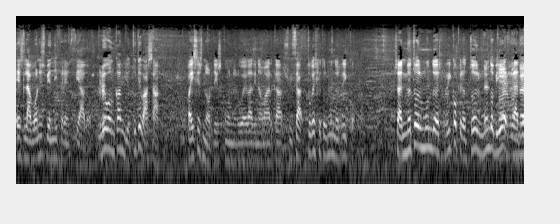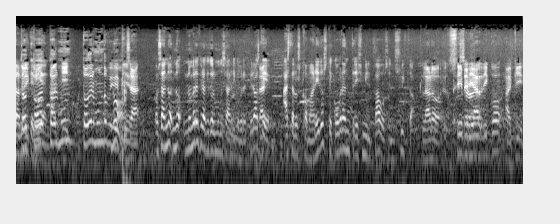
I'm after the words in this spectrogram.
eslabones bien diferenciados. Luego, en cambio, tú te vas a países nórdicos como Noruega, Dinamarca, Suiza, tú ves que todo el mundo es rico. O sea, no todo el mundo es rico, pero todo el mundo todo vive relativamente bien. todo el mundo, todo el mundo vive No, bien. O sea, O sea, no, no, no me refiero a que todo el mundo sea rico, me refiero a O sea, que hasta los camareros te cobran 3.000 pavos en Suiza. claro, Sí, sería pero- rico aquí,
